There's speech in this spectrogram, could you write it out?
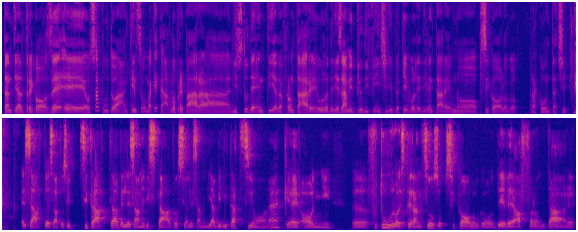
tante altre cose e ho saputo anche insomma, che Carlo prepara gli studenti ad affrontare uno degli esami più difficili perché vuole diventare uno psicologo. Raccontaci. Esatto, esatto. Si, si tratta dell'esame di Stato, ossia l'esame di abilitazione che ogni eh, futuro e speranzoso psicologo deve affrontare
